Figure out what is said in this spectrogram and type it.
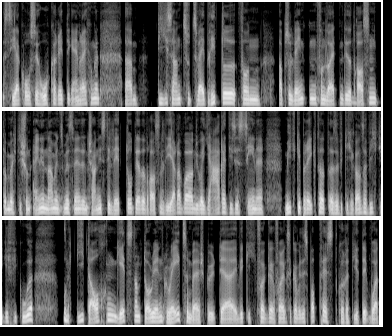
sehr große, hochkarätige Einreichungen, ähm, die sind zu zwei Drittel von Absolventen, von Leuten, die da draußen, da möchte ich schon einen Namen zumindest nennen, den Gianni Stiletto, der da draußen Lehrer war und über Jahre diese Szene mitgeprägt hat, also wirklich eine ganz wichtige Figur. Und die tauchen jetzt an Dorian Gray zum Beispiel, der wirklich vor, vorher gesagt, glaube ich, das Popfest kuratierte Wort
